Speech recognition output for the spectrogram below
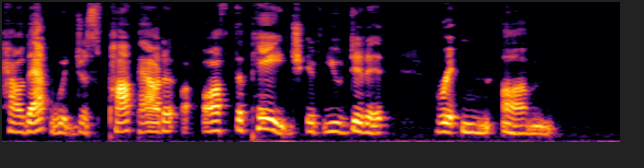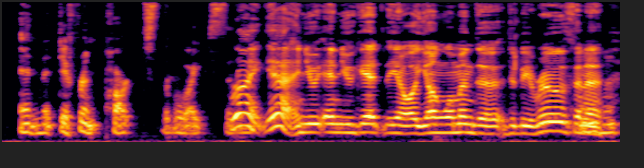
how that would just pop out of, off the page if you did it written um, in the different parts, the voice. And, right. Yeah, and you and you get you know a young woman to, to be Ruth and mm-hmm.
